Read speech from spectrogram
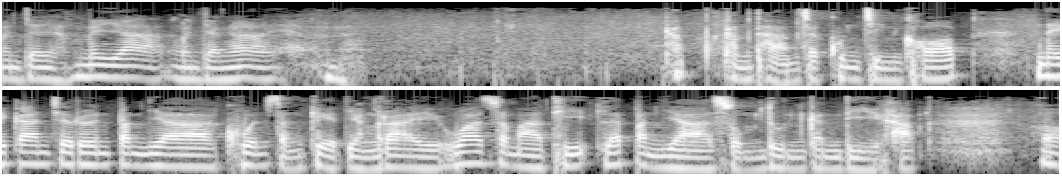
มันจะไม่ยากมันจะง่าย คำถามจากคุณจินคอปในการเจริญปัญญาควรสังเกตอย่างไรว่าสมาธิและปัญญาสมดุลกันดีครับอ๋อ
